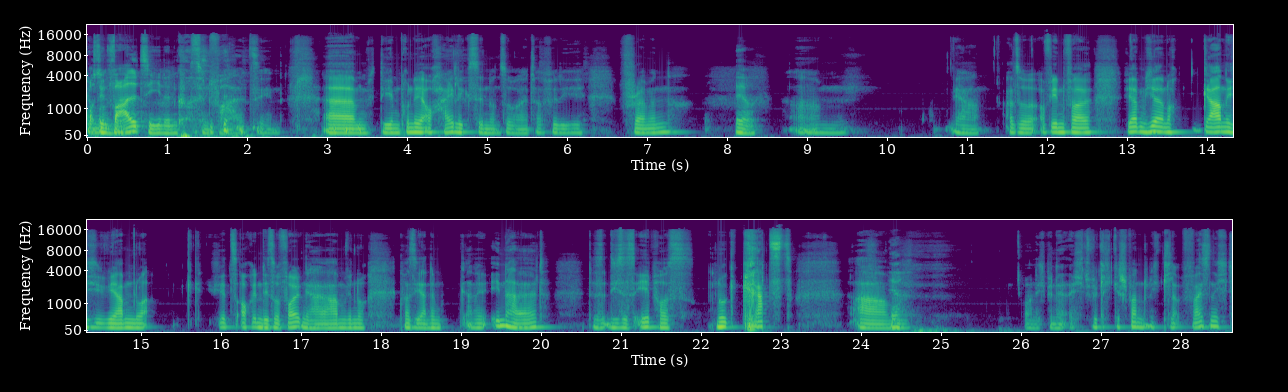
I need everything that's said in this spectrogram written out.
aus den Wahlzähnen. Aus den Wahlzähnen. ähm, die im Grunde ja auch heilig sind und so weiter für die Fremen. Ja. Ähm, ja, also auf jeden Fall, wir haben hier noch gar nicht, wir haben nur jetzt auch in dieser Folge haben wir nur quasi an dem, an dem Inhalt des, dieses Epos nur gekratzt. Ähm, ja. Und ich bin ja echt wirklich gespannt. Und ich glaub, weiß nicht,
